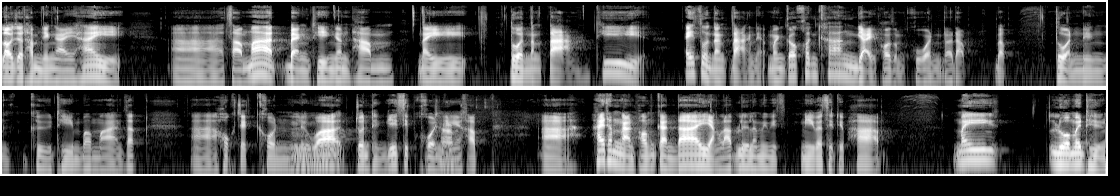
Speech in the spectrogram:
เราจะทำยังไงให้อ่าสามารถแบ่งทีมกันทำในส่วนต่างๆ ที่ไอ้ส่วนต่างๆเนี่ยมันก็ค่อนข้างใหญ่พอสมควรระดับแบบส่วนหนึ่งคือทีมประมาณสัก หกเจ็ดคน หรือว่าจนถึง 20 คนครับอย่างเงี้ยครับอ่าให้ทำงานพร้อมกันได้อย่างราบรื่นและมีมีประสิทธิภาพ ไม่รวมไปถึง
